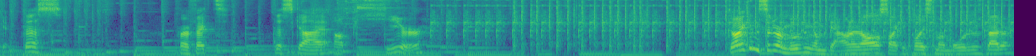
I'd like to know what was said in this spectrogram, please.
Get this. Perfect. This guy up here. Do I consider moving them down at all so I can place my mortars better?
